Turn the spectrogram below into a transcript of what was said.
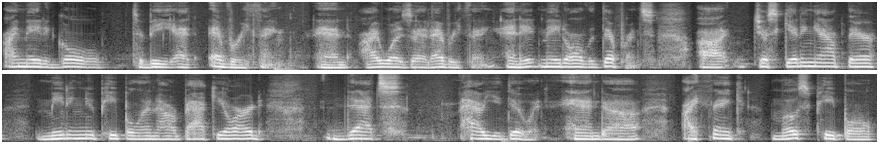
I made a goal to be at everything and I was at everything, and it made all the difference. Uh, just getting out there, meeting new people in our backyard, that's how you do it. And uh, I think most people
